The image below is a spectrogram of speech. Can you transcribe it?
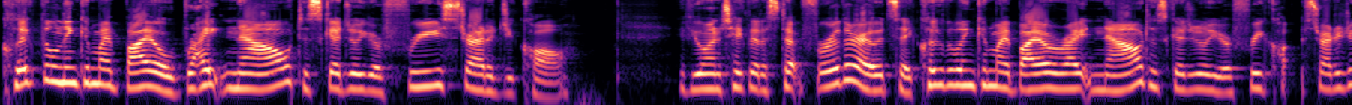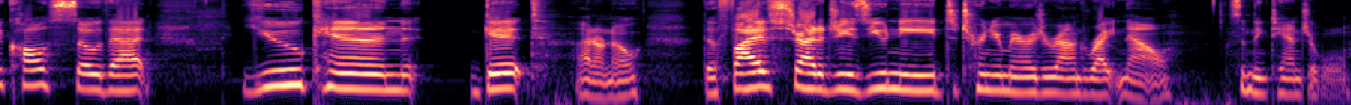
click the link in my bio right now to schedule your free strategy call. If you want to take that a step further, I would say click the link in my bio right now to schedule your free strategy call so that you can get, I don't know, the five strategies you need to turn your marriage around right now. Something tangible.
